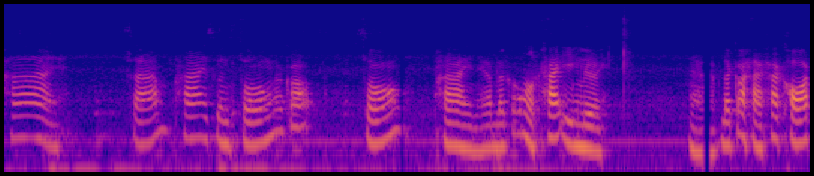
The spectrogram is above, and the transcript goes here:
พายสามพายส่วนสองแล้วก็สองพายนะครับ แล้วก็กำหนดค่าเองเลยนะครับแล้วก็หาค่าคอส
